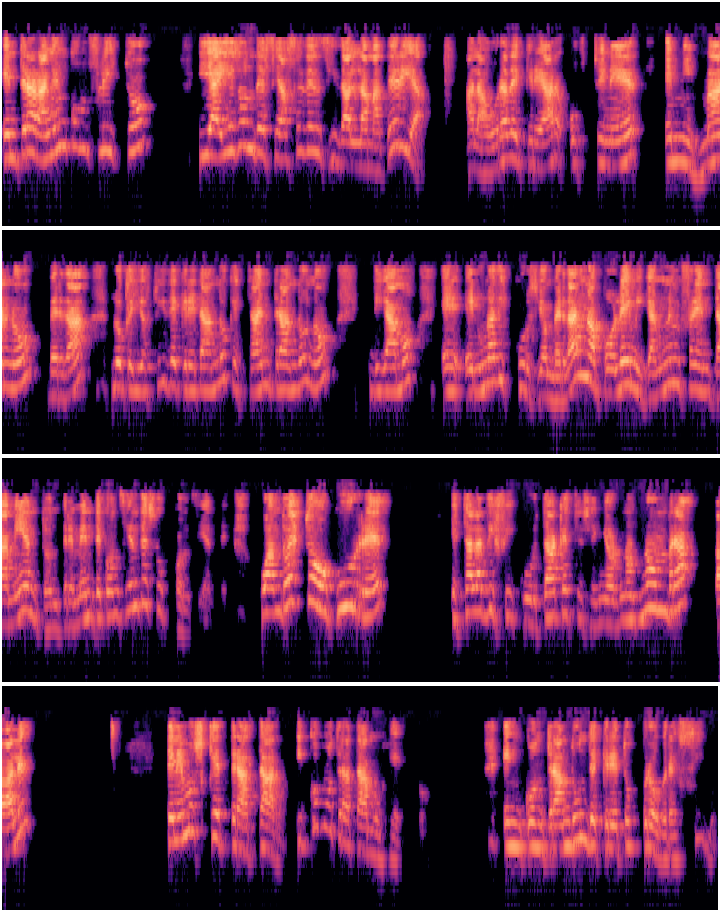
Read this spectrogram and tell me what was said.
entraran en conflicto y ahí es donde se hace densidad la materia a la hora de crear, obtener en mis manos, ¿verdad? Lo que yo estoy decretando que está entrando, ¿no? Digamos, en, una discusión, ¿verdad? En una polémica, en un enfrentamiento entre mente consciente y subconsciente. Cuando esto ocurre, está la dificultad que este señor nos nombra, ¿vale? Tenemos que tratar. ¿Y cómo tratamos esto? Encontrando un decreto progresivo.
